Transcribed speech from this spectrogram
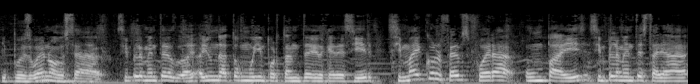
y pues bueno, o sea, simplemente hay, un dato muy importante que decir. Si Michael Phelps fuera un país, simplemente estaría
